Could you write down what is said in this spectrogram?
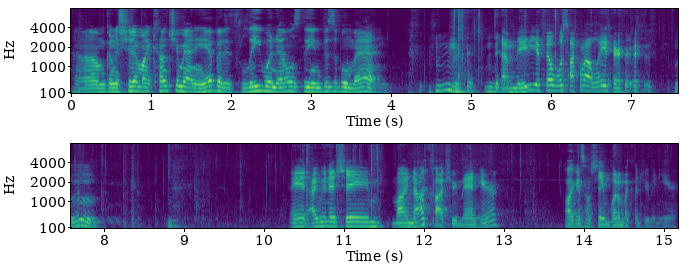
I'm gonna shit on my countryman here, but it's Leigh Whannell's The Invisible Man. Uh, maybe a film we'll talk about later. Hmm. and I'm gonna shame my not countryman here. Oh, I guess I'll shame one of my countrymen here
